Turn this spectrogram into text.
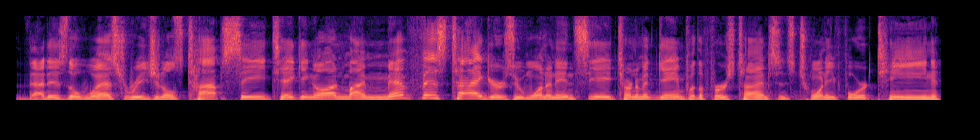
That is the West Regional's top seed taking on my Memphis Tigers, who won an NCAA tournament game for the first time since 2014.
